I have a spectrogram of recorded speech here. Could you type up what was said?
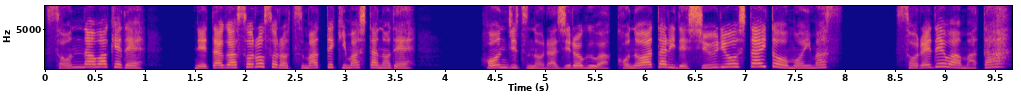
そんなわけで、ネタがそろそろ詰まってきましたので、本日のラジログはこの辺りで終了したいと思います。それではまた。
